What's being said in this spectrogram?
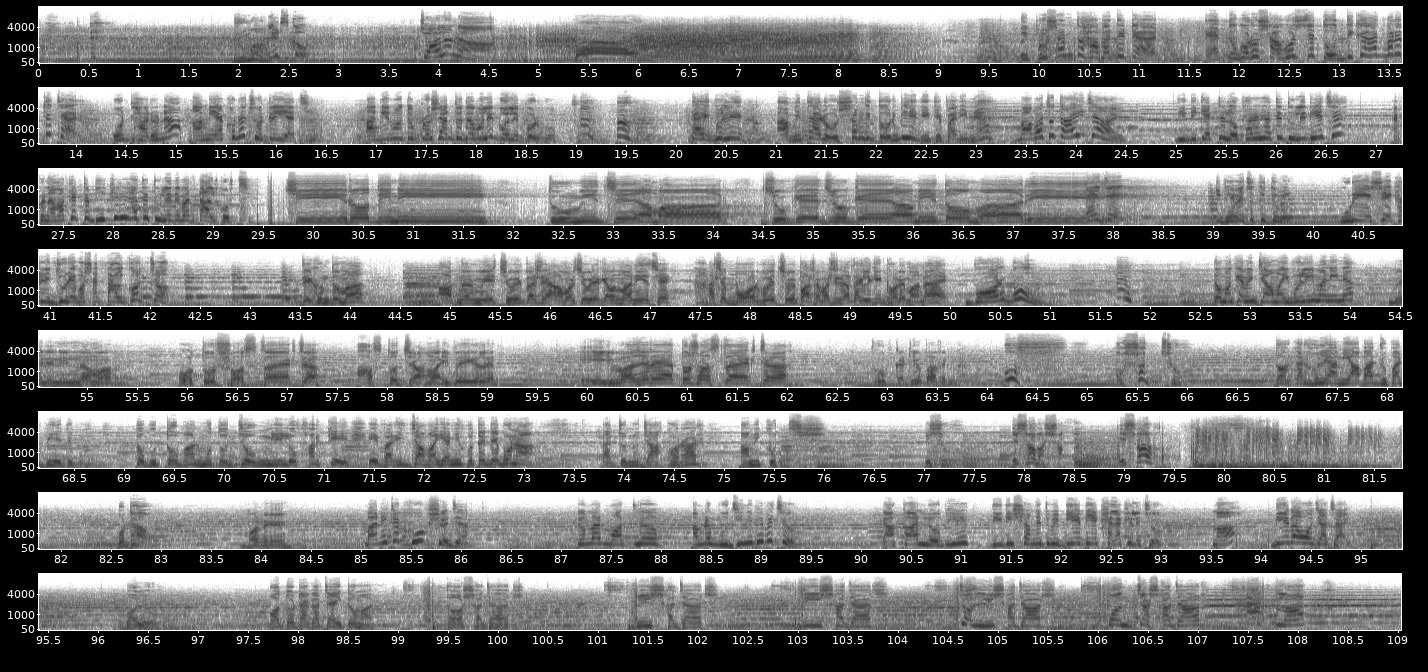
রুমা? লেটস গো চলো না। বাই ওই প্রশান্ত হাবাতেটার এত বড় সাহস যে তোর দিকে হাত বাড়াতে চায়? ওর ধারণা আমি এখনও ছোটই আছি। আগের মতো প্রশান্তদা বলে গলে পড়ব। তাই বলে আমি তো আর ওর সঙ্গে তোর বিয়ে দিতে পারি না। বাবা তো তাই চায়। দিদিকে একটা লোফারের হাতে তুলে দিয়েছে। এখন আমাকে একটা ভিখিরির হাতে তুলে দেবার তাল করছে। চিরদিনই তুমি যে আমার যুগে যুগে আমি তোমারই। এই যে কি ভেবেছো কি তুমি? উড়ে এসে এখানে জুড়ে বসার তাল করছ? দেখুন তো মা আপনার মেয়ের ছবির পাশে আমার ছবিটা কেমন মানিয়েছে? আচ্ছা বর বউয়ের ছবি পাশাপাশি না থাকলে কি ঘরে মানায়? বরবউ হুঁ, তোমাকে আমি জামাই বলেই মানি না। মেনে নিন না মা কত সস্তা একটা আস্ত জামাই পেয়ে গেলেন। এই বাজারে এত সস্তা একটা ধূপকাঠিও পাবেন না। উফ অসহ্য। দরকার হলে আমি আবার রূপার বিয়ে দেব। তবু তোমার মতো জঙ্গলি লোফারকে এ বাড়ির জামাই আমি হতে দেব না। তার জন্য যা করার আমি করছি। এসো এসো আমার সঙ্গে এসো। ওঠাও। মানে? মানেটা খুব সোজা। তোমার মতলব আমরা বুঝিনি ভেবেছো? টাকার লোভে দিদির সঙ্গে তুমি বিয়ে বিয়ে খেলা খেলেছো। মা দিয়ে দাও ও যা চায়। বলো কত টাকা চাই তোমার? দশ হাজার বিশ হাজার ত্রিশ হাজার চল্লিশ হাজার পঞ্চাশ হাজার এক লাখ।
